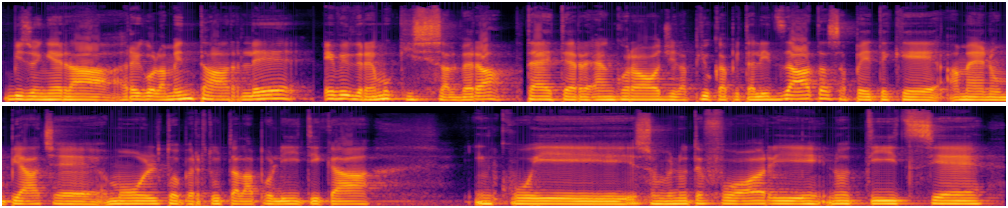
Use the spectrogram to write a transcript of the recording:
bisognerà regolamentarle e vedremo chi si salverà. Tether è ancora oggi la più capitalizzata, sapete che a me non piace molto per tutta la politica in cui sono venute fuori notizie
